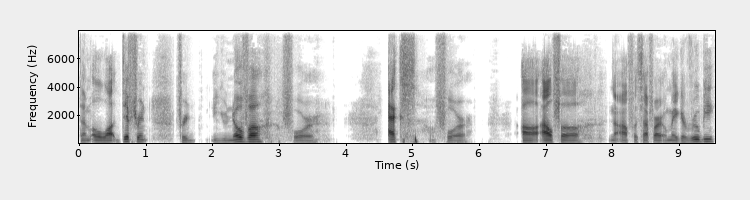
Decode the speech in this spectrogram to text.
them a lot different for Unova, for X, for uh, Alpha, not Alpha Sapphire, Omega Ruby,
